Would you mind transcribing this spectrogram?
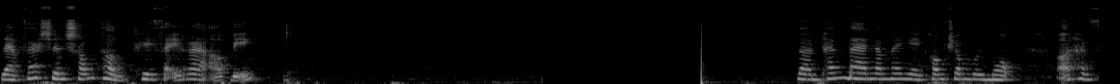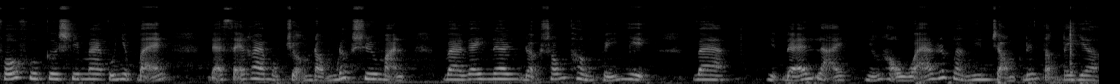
làm phát sinh sóng thần khi xảy ra ở biển. Vào tháng 3 năm 2011, ở thành phố Fukushima của Nhật Bản đã xảy ra một trận động đất siêu mạnh và gây nên đợt sóng thần hủy diệt và để lại những hậu quả rất là nghiêm trọng đến tận bây giờ.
